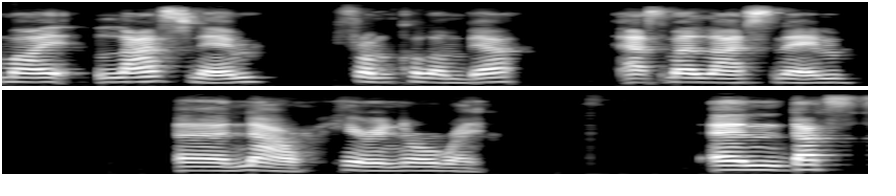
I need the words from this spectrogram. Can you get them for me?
my last name from Colombia as my last name uh, now here in Norway, and that's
